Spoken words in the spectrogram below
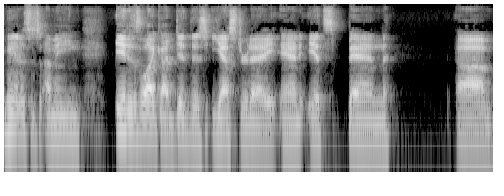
Man, this is, I mean, it is like I did this yesterday and it's been um,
